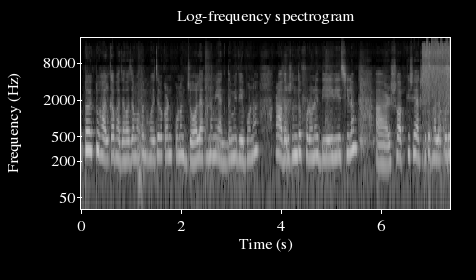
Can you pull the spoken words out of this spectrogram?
ওটাও একটু হালকা ভাজা ভাজা মতন হয়ে যাবে, কারণ কোনো জল এখন আমি একদমই দেবো না। আর আদা রসুন তো ফোড়নে দিয়েই দিয়েছিলাম, আর সব কিছু একসাথে ভালো করে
